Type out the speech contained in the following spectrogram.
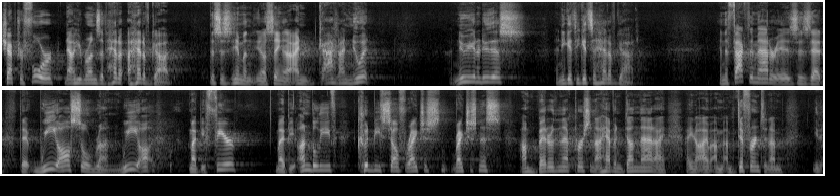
Chapter 4, now he runs ahead, of God. This is him you know saying, I, God, I knew it. I knew you were going to do this. And he gets, he gets ahead of God. And the fact of the matter is, is that, that we also run. We all, might be fear, might be unbelief, could be self-righteousness. I'm better than that person. I haven't done that. I, I you know, I, am I'm different, and I'm. You know,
